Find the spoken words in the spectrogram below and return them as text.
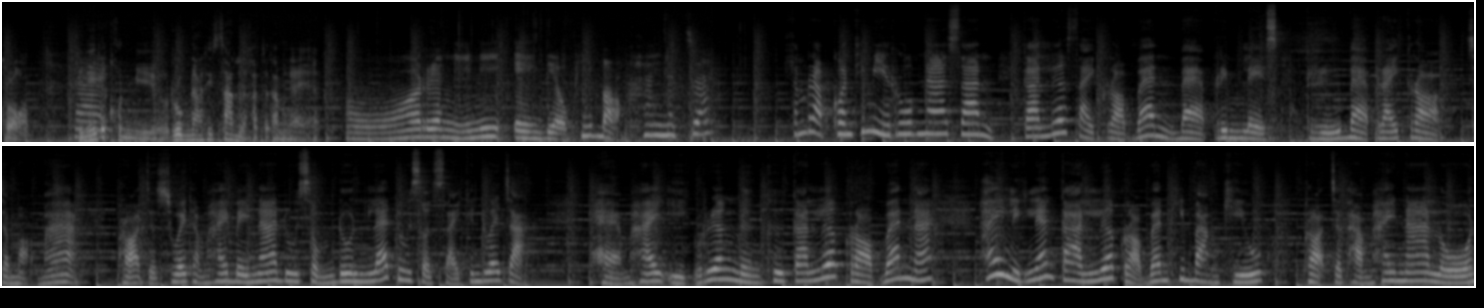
กรอบใช่ทีนี้ถ้าคนมีรูปหน้าที่สั้นเหรอครับจะทำยังไงฮะอ๋อเรื่องนี้นี่เองเดี๋ยวพี่บอกให้นะจ๊ะสำหรับคนที่มีรูปหน้าสั้น การเลือกใส่กรอบแว่นแบบริมเลส หรือแบบไร้กรอบจะเหมาะมาก เพราะจะช่วยทำให้ใบหน้าดูสมดุลและดูสดใสขึ้นด้วยจ้ะ แถมให้อีกเรื่องหนึ่งคือการเลือกกรอบแว่นนะ ให้หลีกเลี่ยงการเลือกกรอบแว่นที่บางคิ้ว เพราะจะทำให้หน้าโล้น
